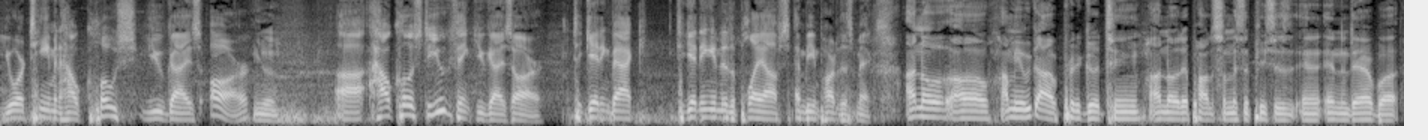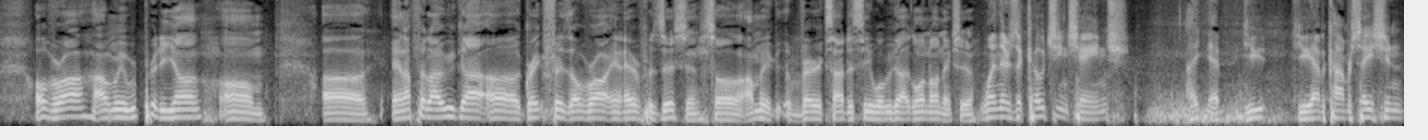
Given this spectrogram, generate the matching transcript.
your team and how close you guys are. Yeah. Uh, how close do you think you guys are to getting back, to getting into the playoffs and being part of this mix? I know. Uh, I mean, we got a pretty good team. I know there probably some missing pieces in, in there, but overall, I mean, we're pretty young. Um, uh, and I feel like we got uh, great fits overall in every position. So I'm very excited to see what we got going on next year. When there's a coaching change, I, uh, do you do you have a conversation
